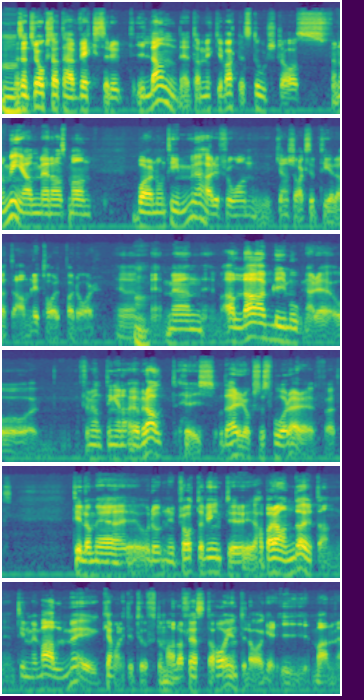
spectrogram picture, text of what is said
Mm. Men sen tror jag också att det här växer ut i landet. Det har mycket varit ett storstadsfenomen medan man bara någon timme härifrån kanske accepterar att ja, det tar ett par dagar. Eh, mm. Men alla blir mognare och förväntningarna överallt höjs och där är det också svårare för att till och med, och då, nu pratar vi inte Haparanda utan till och med Malmö kan vara lite tufft. De allra flesta har ju inte lager i Malmö.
